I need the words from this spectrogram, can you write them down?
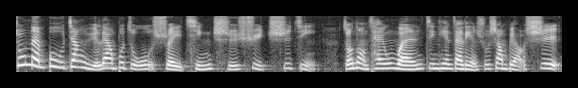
中南部降雨量不足，水情持续吃紧。总统蔡英文今天在脸书上表示，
